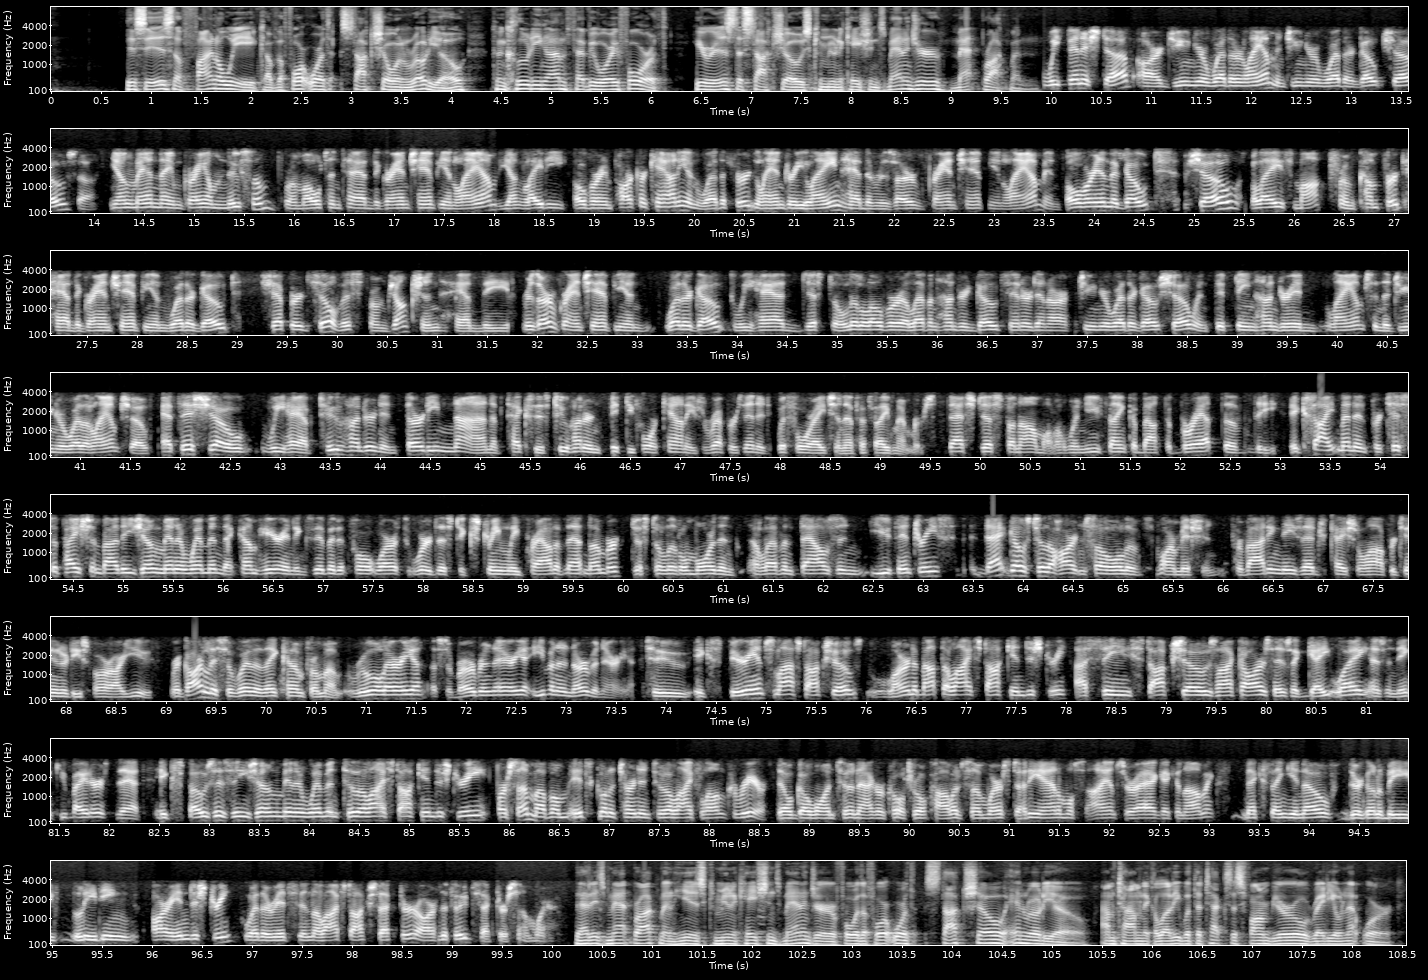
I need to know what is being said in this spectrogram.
This is the final week of the Fort Worth Stock Show and Rodeo, concluding on February 4th. Here is the Stock Show's communications manager, Matt Brockman. We finished up our junior wether lamb and junior wether goat shows. A young man named Graham Newsom from Olton had the grand champion lamb. A young lady over in Parker County in Weatherford, Landry Lane, had the reserve grand champion lamb. And over in the goat show, Blaze Mock from Comfort had the grand champion wether goat. Shepard Silvis from Junction had the reserve grand champion wether goat. We had just a little over 1,100 goats entered in our junior wether goat show and 1,500 lambs in the junior wether lamb show. At this show, we have 239 of Texas' 254 counties represented with 4-H and FFA members. That's just phenomenal. When you think about the breadth of the excitement and participation by these young men and women that come here and exhibit at Fort Worth, we're just extremely proud proud of that number, just a little more than 11,000 youth entries. That goes to the heart and soul of our mission, providing these educational opportunities for our youth, regardless of whether they come from a rural area, a suburban area, even an urban area, to experience livestock shows, learn about the livestock industry. I see stock shows like ours as a gateway, as an incubator that exposes these young men and women to the livestock industry. For some of them, it's going to turn into a lifelong career. They'll go on to an agricultural college somewhere, study animal science or ag economics. Next thing you know, they're going to be leading our industry, whether it's in the livestock sector or the food sector somewhere. That is Matt Brockman. He is communications manager for the Fort Worth Stock Show and Rodeo. I'm Tom Nicoletti with the Texas Farm Bureau Radio Network.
